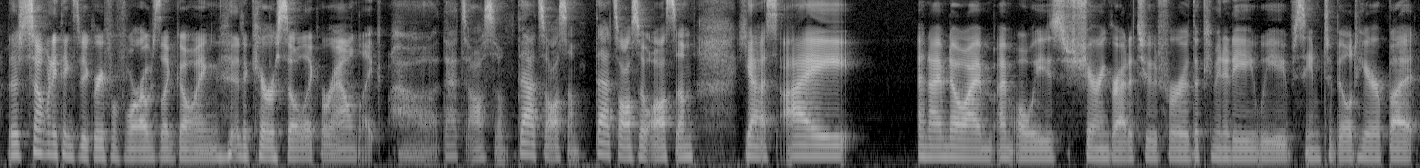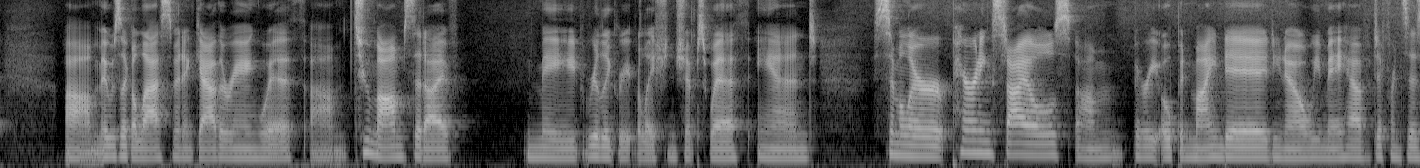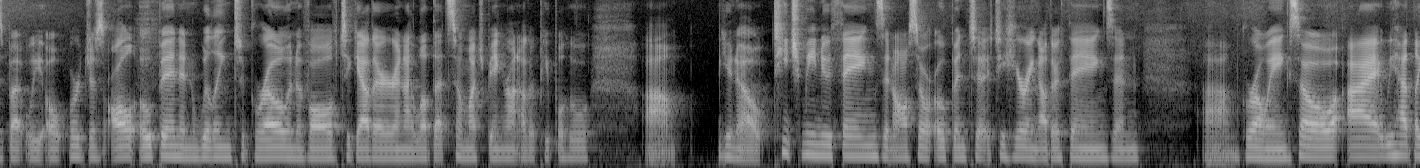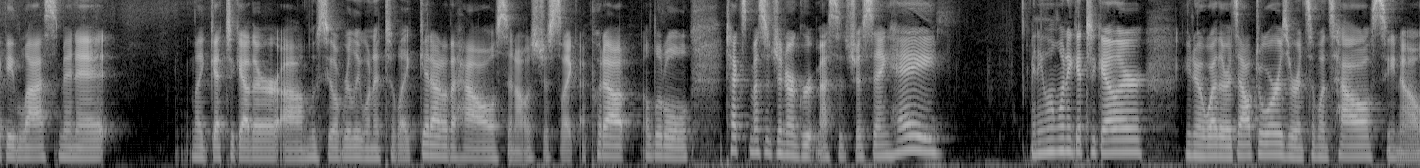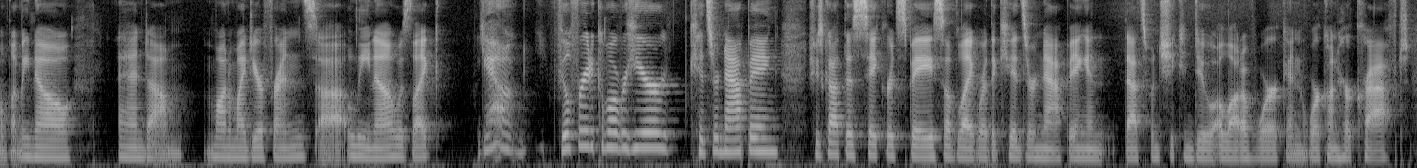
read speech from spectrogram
There's so many things to be grateful for. I was like going in a carousel, like around, like, oh, that's awesome. That's awesome. That's also awesome. Yes, I, and I know I'm, I'm always sharing gratitude for the community we've seemed to build here, but um, it was like a last minute gathering with um, two moms that I've made really great relationships with and similar parenting styles um, very open-minded you know we may have differences but we we're just all open and willing to grow and evolve together. And i love that so much being around other people who um, you know teach me new things and also are open to, to hearing other things and um, growing so i we had like a last minute like get together. Um, Lucille really wanted to like get out of the house, and I was just like, I put out a little text message in our group message just saying, "Hey, anyone want to get together? You know, whether it's outdoors or in someone's house, you know, let me know." And um, one of my dear friends, uh, Lena, was like, "Yeah, feel free to come over here. Kids are napping. She's got this sacred space of like where the kids are napping, and that's when she can do a lot of work and work on her craft."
